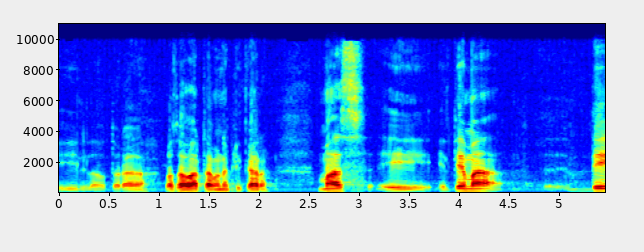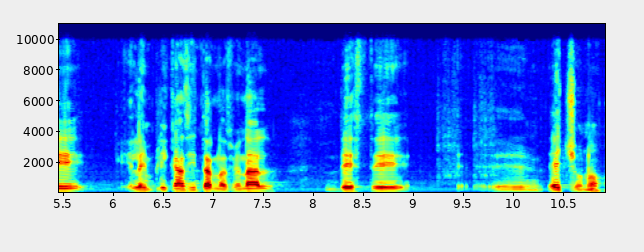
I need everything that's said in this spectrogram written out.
y la doctora Rosa Barta van a explicar más eh, el tema de la implicancia internacional de este eh, hecho, ¿no?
